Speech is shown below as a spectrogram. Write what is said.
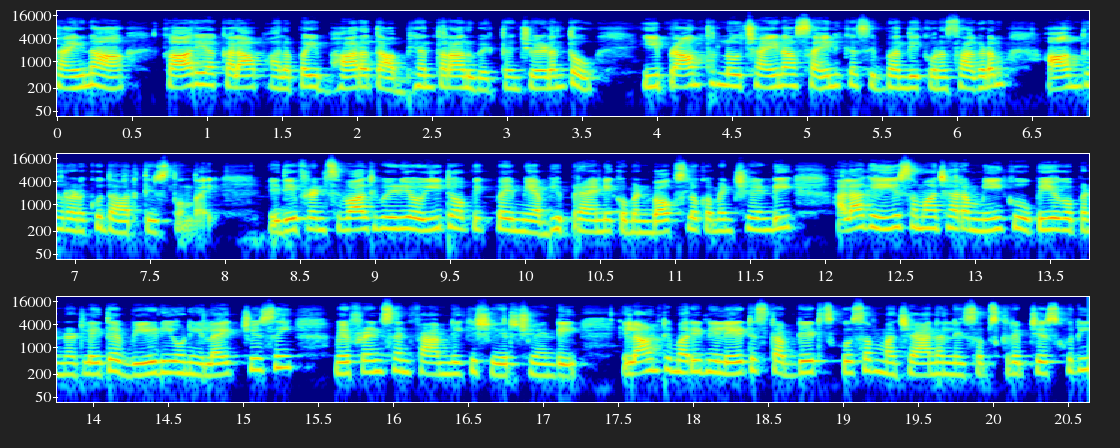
చైనా కార్యకలాపాలపై భారత అభ్యంతరాలు వ్యక్తం చేయడంతో ఈ ప్రాంతంలో చైనా సైనిక సిబ్బంది కొనసాగడం ఆందోళనకు దారితీస్తుంది. ఇది ఫ్రెండ్స్ వాళ్ళ వీడియో. ఈ టాపిక్ పై మీ అభిప్రాయాన్ని కామెంట్ బాక్స్లో కామెంట్ చేయండి. అలాగే ఈ సమాచారం మీకు ఉపయోగపడినట్లయితే వీడియోని లైక్ చేసి మీ ఫ్రెండ్స్ అండ్ ఫ్యామిలీకి షేర్ చేయండి. ఇలాంటి మరిన్ని లేటెస్ట్ అప్డేట్స్ కోసం మా ఛానల్ని సబ్స్క్రైబ్ చేసుకుని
